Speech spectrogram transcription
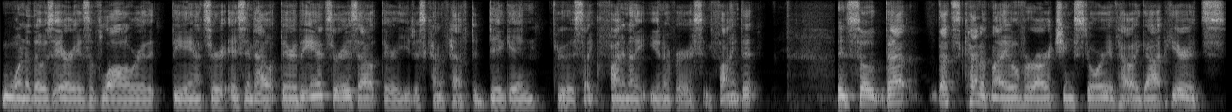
one of those areas of law where the, the answer isn't out there. The answer is out there. You just kind of have to dig in through this like finite universe and find it. And so that that's kind of my overarching story of how I got here. It's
